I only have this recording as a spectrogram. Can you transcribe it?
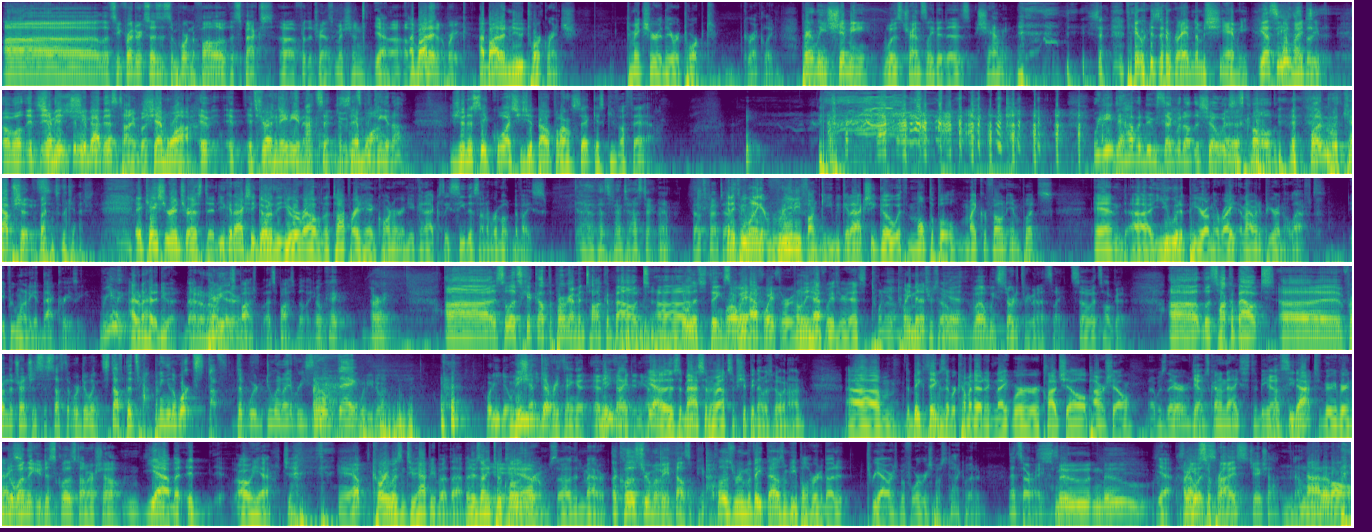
Uh, let's see. Frederick says it's important to follow the specs uh, for the transmission. Yeah, uh, I bought it. It'll break. I bought a new torque wrench to make sure they were torqued correctly. Apparently, shimmy was translated as chamois. there was a random chamois Yeah, see, on my the- Jeep. Oh well, it, it Shimmy- did shimmy shimmy this time. time, but Chamois. it, it, it's, It's your French. Canadian accent, dude. It's Chamois. picking it up. Je ne sais quoi si je parle français, qu'est-ce qu'il va faire? We need to have a new segment on the show, which is called "Fun with Captions." Fun with captions. In case you're interested, you can actually go to the URL in the top right hand corner and you can actually see this on a remote device. Uh, that's fantastic. Yeah. That's fantastic. And if we want to get really funky, we could actually go with multiple microphone inputs, and uh, you would appear on the right, and I would appear on the left. If we wanted to get that crazy, really, I don't know how to do it, but I don't know apparently that's either. possible. That's a possibility. Okay. All right. Uh, so let's kick off the program and talk about uh, Oh, that's- things. We're that only we- halfway through. Only halfway through. That's 20, or 20 minutes or so. Yeah. Well, we started three minutes late, so it's all good. Uh, let's talk about uh, from the trenches the stuff that we're doing, stuff that's happening in the works, stuff that we're doing every single day. What are you doing? What are you doing? Me? Shipped everything at, at Me? Ignite, didn't you? Yeah, there's a massive amounts of shipping that was going on. Um, the big things that were coming out at Ignite were Cloud Shell, PowerShell. I was there. Yeah. It was kind of nice to be able Yeah. to see that. Very, very nice. The one that you disclosed on our show. yeah, but it. Oh yeah. Yep. Corey wasn't too happy about that, but it was only to a closed room, so it didn't matter. A closed room of 8,000 people. Closed room of eight thousand people heard about it three hours before we were supposed to talk about it. That's all right. Smooth move. Yeah. so Are you was- surprised, Jay Shock? Not at all.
